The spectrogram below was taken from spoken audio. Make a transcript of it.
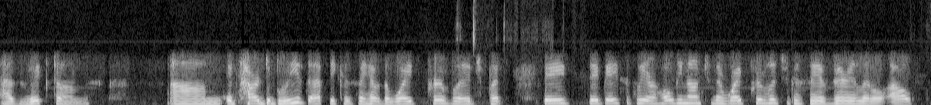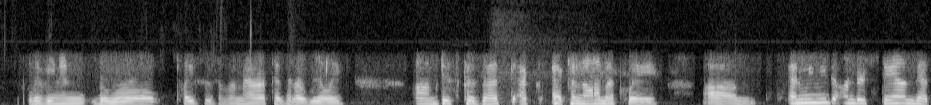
as victims. Um, it's hard to believe that because they have the white privilege, but they, they basically are holding on to their white privilege because they have very little else living in the rural places of America that are really um, dispossessed ec- economically. Um, and we need to understand that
